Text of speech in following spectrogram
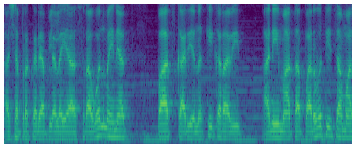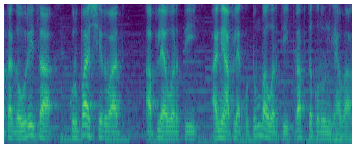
अशा प्रकारे आपल्याला या श्रावण महिन्यात पाच कार्य नक्की करावीत आणि माता पार्वतीचा माता गौरीचा कृपाशीर्वाद आपल्यावरती आणि आपल्या कुटुंबावरती प्राप्त करून घ्यावा.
